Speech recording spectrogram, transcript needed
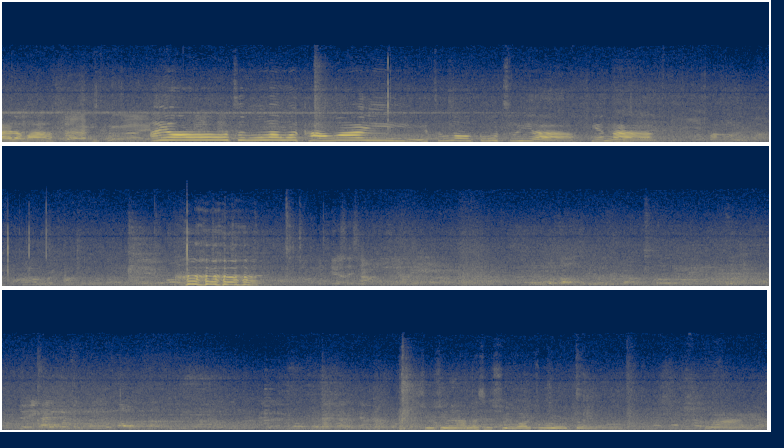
开了吗？对，很可爱。哎呦，怎么那么卡哇伊？怎么过追啊？天哪！哈哈哈哈！雪雪拿的是雪花猪肉冻哦，可爱。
